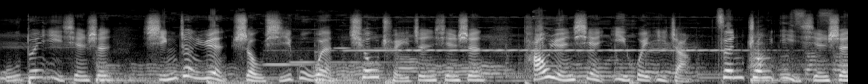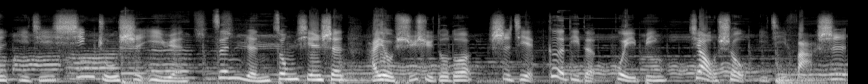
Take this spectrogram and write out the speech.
吴敦义先生，行政院首席顾问邱垂珍先生，桃园县议会议长。曾忠义先生以及新竹市议员曾仁宗先生，还有许许多多世界各地的贵宾、教授以及法师。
